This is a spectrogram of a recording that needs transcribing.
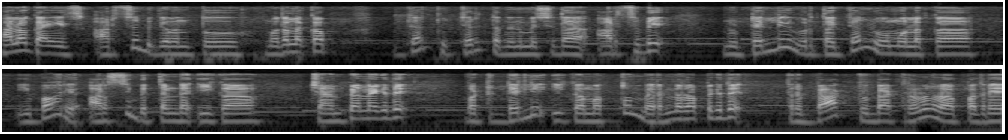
ಹಲೋ ಗೈಸ್ ಆರ್ ಸಿ ಬಿಗೆ ಬಂತು ಮೊದಲ ಕಪ್ ಗೆದ್ದು ಚರಿತ್ರೆ ನಿರ್ಮಿಸಿದ ಆರ್ ಸಿ ಡೆಲ್ಲಿ ವಿರುದ್ಧ ಗೆಲ್ಲುವ ಮೂಲಕ ಈ ಬಾರಿ ಆರ್ ಸಿ ಬಿ ತಂಡ ಈಗ ಚಾಂಪಿಯನ್ ಆಗಿದೆ. ಬಟ್ ಡೆಲ್ಲಿ ಈಗ ಮತ್ತೊಮ್ಮೆ ರನ್ನರ್ ಅಪ್ ಆಗಿದೆ. ಅದರ back to back runner up ಆದರೆ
